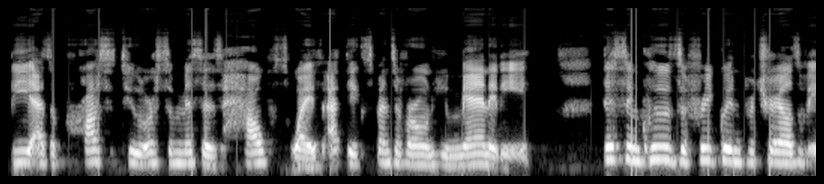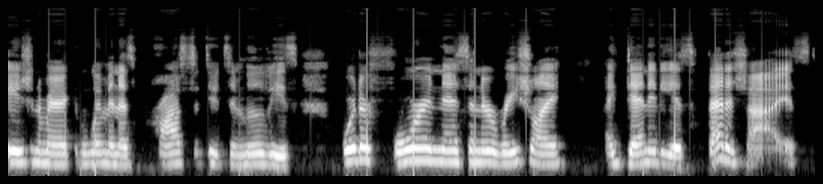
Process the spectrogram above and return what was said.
be as a prostitute or submissive housewife at the expense of her own humanity. This includes the frequent portrayals of Asian American women as prostitutes in movies, where their foreignness and their racial identity is fetishized.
